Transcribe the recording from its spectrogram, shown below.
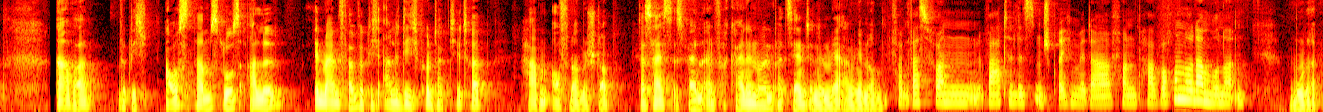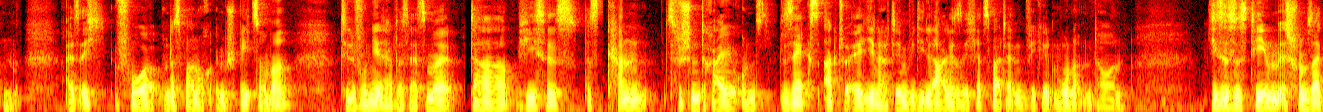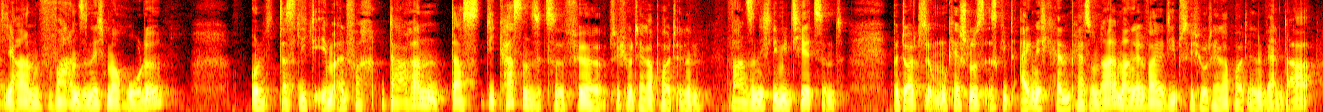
Aber wirklich ausnahmslos alle, in meinem Fall wirklich alle, die ich kontaktiert habe, haben Aufnahmestopp. Das heißt, es werden einfach keine neuen Patientinnen mehr angenommen. Von was von Wartelisten sprechen wir da? Von ein paar Wochen oder Monaten? Monaten. Als ich vor, und das war noch im Spätsommer, telefoniert habe das letzte Mal, da hieß es, das kann zwischen drei und sechs aktuell, je nachdem wie die Lage sich jetzt weiterentwickelt, Monaten dauern. Dieses System ist schon seit Jahren wahnsinnig marode und das liegt eben einfach daran, dass die Kassensitze für PsychotherapeutInnen wahnsinnig limitiert sind. Bedeutet im Umkehrschluss, es gibt eigentlich keinen Personalmangel, weil die PsychotherapeutInnen wären da.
